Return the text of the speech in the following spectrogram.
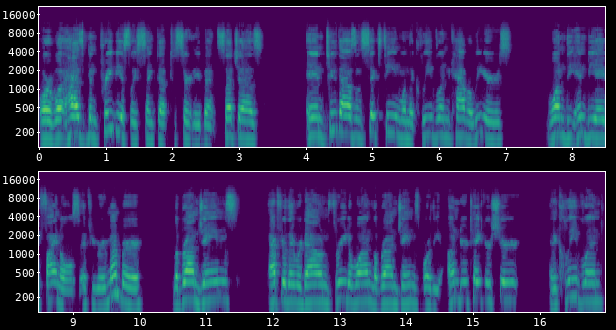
or what has been previously synced up to certain events, such as in 2016 when the Cleveland Cavaliers won the NBA Finals. If you remember, LeBron James, after they were down 3 to 1, LeBron James wore the Undertaker shirt, and Cleveland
